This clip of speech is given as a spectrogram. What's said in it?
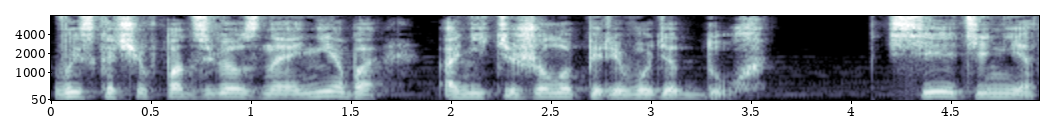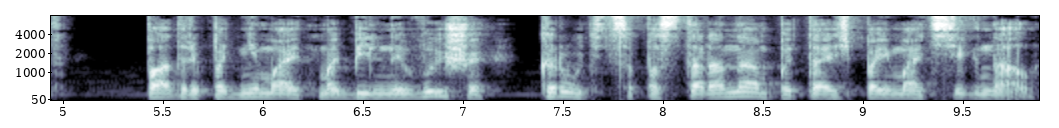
Выскочив под звездное небо, они тяжело переводят дух. Сети нет. Падре поднимает мобильный выше, крутится по сторонам, пытаясь поймать сигнал.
